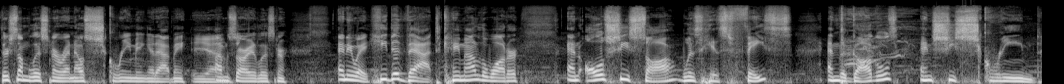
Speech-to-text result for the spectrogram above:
There's some listener right now screaming it at me. Yeah. I'm sorry, listener. Anyway, he did that, came out of the water, and all she saw was his face and the goggles, and she screamed.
